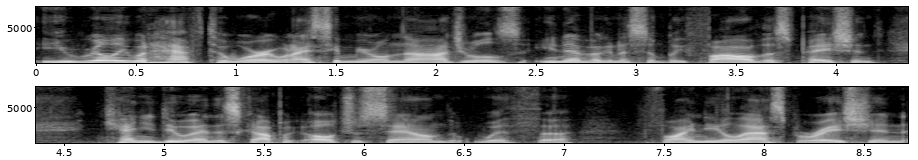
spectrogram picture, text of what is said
you really would have to worry. When I see mural nodules, you're never going to simply follow this patient. Can you do endoscopic ultrasound with uh, fine needle aspiration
